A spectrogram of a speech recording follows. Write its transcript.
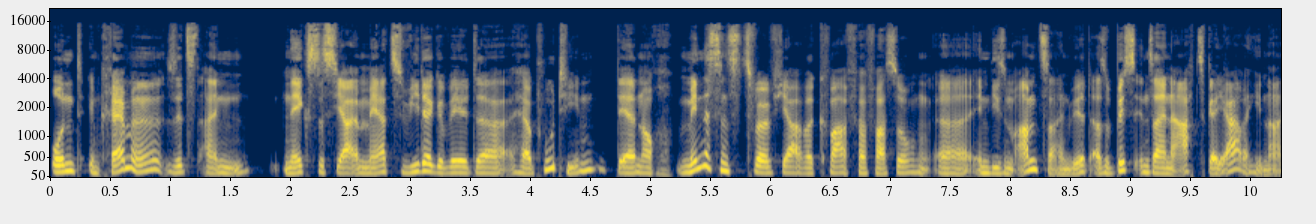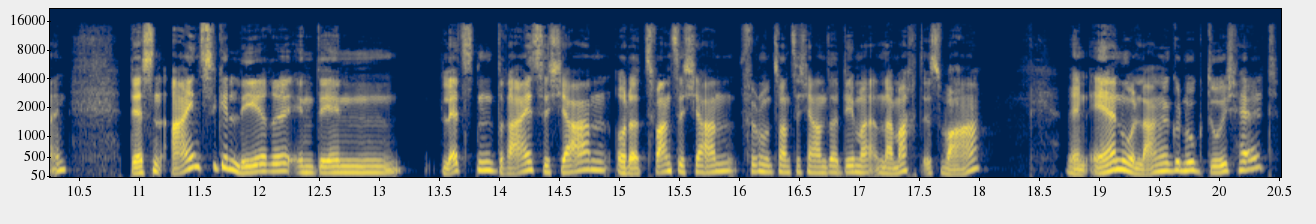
Und im Kreml sitzt ein nächstes Jahr im März wiedergewählter Herr Putin, der noch mindestens zwölf Jahre qua Verfassung äh, in diesem Amt sein wird, also bis in seine 80er Jahre hinein, dessen einzige Lehre in den letzten 30 Jahren oder 20 Jahren, 25 Jahren, seitdem er an der Macht ist, war, wenn er nur lange genug durchhält,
